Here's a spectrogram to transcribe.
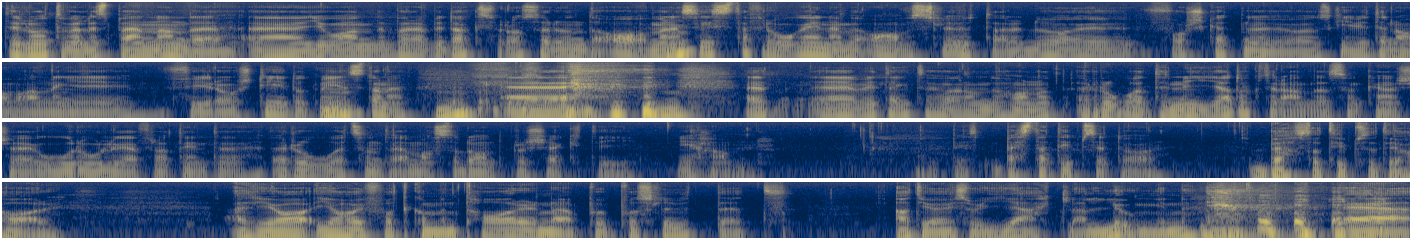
Det låter väldigt spännande. Eh, Johan, det börjar bli dags för oss att runda av. Men mm. en sista fråga innan vi avslutar. Du har ju forskat nu och skrivit en avhandling i fyra års tid åtminstone. Mm. Mm. Eh, eh, vi tänkte höra om du har något råd till nya doktorander som kanske är oroliga för att inte ro ett sånt här mastodontprojekt i, i hamn. Bästa tipset du har? Bästa tipset jag har? Alltså jag, jag har ju fått kommentarerna på, på slutet att jag är så jäkla lugn. eh,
